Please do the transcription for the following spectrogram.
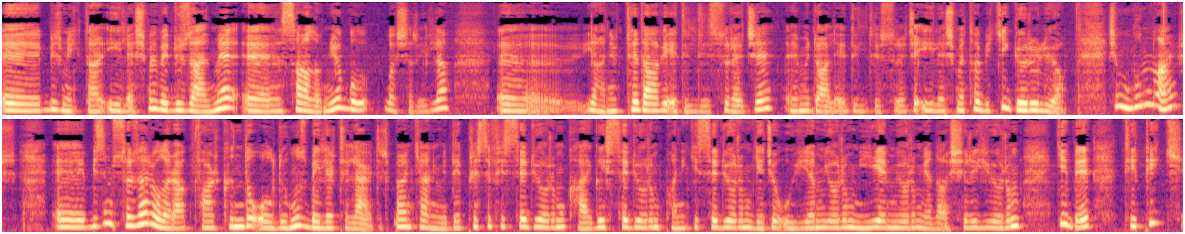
e, bir miktar iyileşme ve düzelme e, sağlanıyor. Bu başarıyla e, yani tedavi edildiği sürece e, müdahale edildiği sürece iyileşme tabii ki görülüyor. Şimdi bunlar e, bizim sözel olarak farkında olduğumuz belirtilerdir. Ben kendimi depresif hissediyorum, kaygı hissediyorum, panik hissediyorum, gece uyuyamıyorum, yiyemiyorum ya da aşırı yiyorum gibi tipik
